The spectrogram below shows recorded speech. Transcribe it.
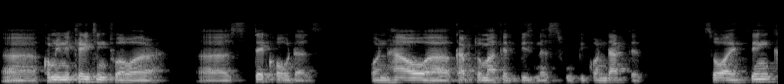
uh, communicating to our uh, stakeholders on how capital market business will be conducted. So I think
